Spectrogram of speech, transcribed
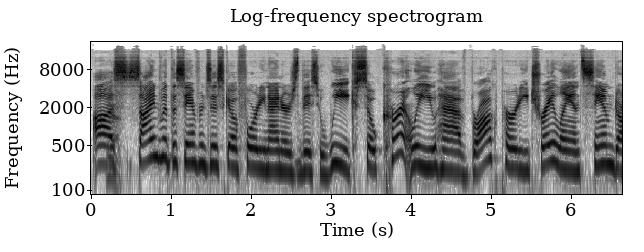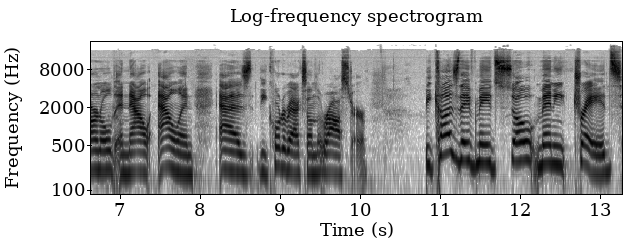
Uh, Yeah. Signed with the San Francisco 49ers this week. So currently you have Brock Purdy, Trey Lance, Sam Darnold, and now Allen as the quarterbacks on the roster. Because they've made so many trades,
